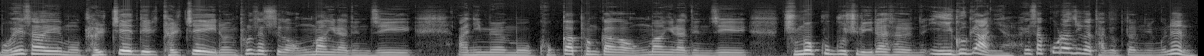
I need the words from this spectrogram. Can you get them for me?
뭐 회사의 뭐 결제들 결제 이런 프로세스가 엉망이라든지 아니면 뭐 고가 평가가 엉망이라든지 주먹구구시로 일하셔야 되는데 이거가 아니야. 회사 꼬라지가 답이 없다는 거는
